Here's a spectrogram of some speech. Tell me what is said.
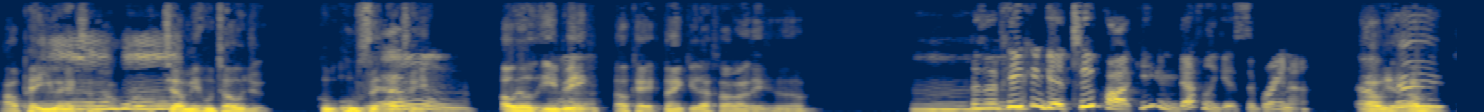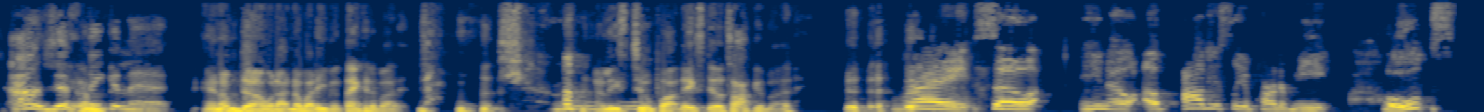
I'll pay you mm-hmm. X amount. Bro. Mm-hmm. Tell me who told you. Who who sent yeah. that to you? Oh, it was EB? Mm. Okay, thank you. That's all I need to know. Because if he mm-hmm. can get Tupac, he can definitely get Sabrina. Okay. Oh yeah, I'm, i was just thinking that. And I'm done without nobody even thinking about it. At least mm-hmm. Tupac, they still talking about it. right. So, you know, uh, obviously a part of me hopes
